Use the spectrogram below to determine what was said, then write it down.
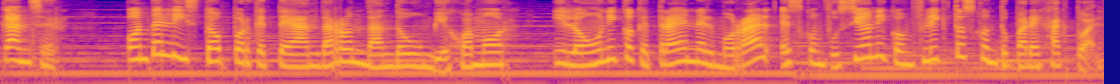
Cáncer, Ponte listo porque te anda rondando un viejo amor y lo único que trae en el morral es confusión y conflictos con tu pareja actual.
